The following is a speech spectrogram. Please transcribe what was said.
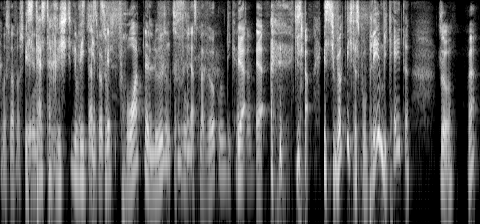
du musst mal verstehen, Ist das der richtige Weg, das jetzt wirklich- sofort eine Lösung muss zu es nicht finden? erstmal wirken, die Ja, Kälte? ja. genau. Ist wirklich das Problem, die Kälte? So, ja.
